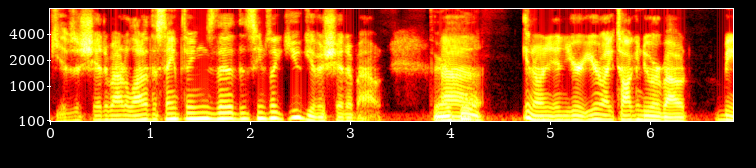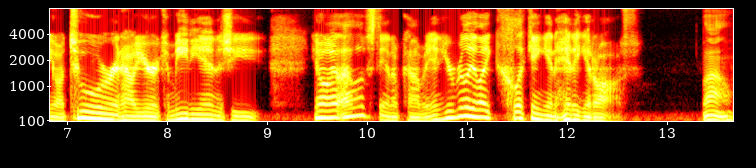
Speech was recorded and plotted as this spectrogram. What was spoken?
gives a shit about a lot of the same things that, that seems like you give a shit about. Very Uh, cool. You know, and you're you're like talking to her about being on tour and how you're a comedian, and she, you know, I, I love stand up comedy, and you're really like clicking and hitting it off. Wow.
